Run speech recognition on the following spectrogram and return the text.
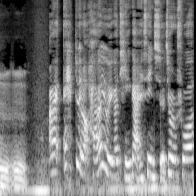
嗯嗯，哎哎，对了，还有一个挺感兴趣的，就是说，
